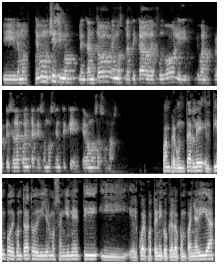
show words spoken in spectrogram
y le motivó muchísimo, le encantó, hemos platicado de fútbol y, bueno, creo que se da cuenta que somos gente que, vamos a sumar. Juan, preguntarle el tiempo de contrato de Guillermo Sanguinetti y el cuerpo técnico que lo acompañaría.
